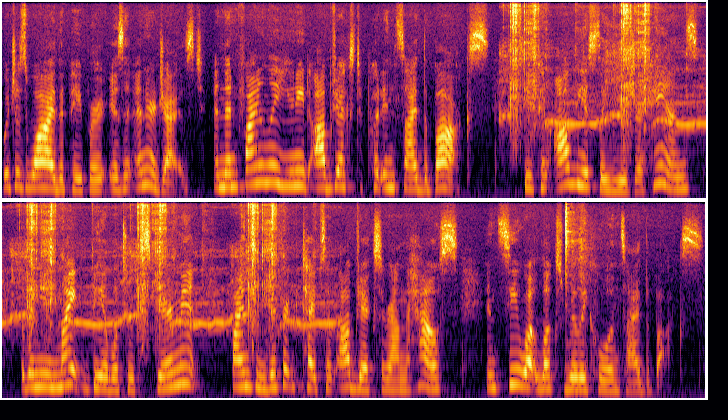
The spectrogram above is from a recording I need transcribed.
which is why the paper isn't energized. And then finally, you need objects to put inside the box. So you can obviously use your hands, but then you might be able to experiment find some different types of objects around the house, and see what looks really cool inside the box.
